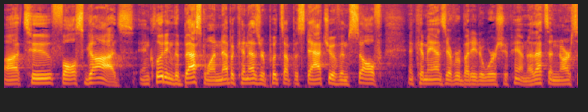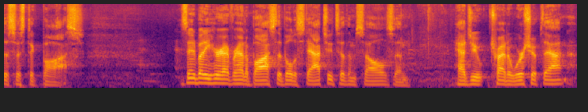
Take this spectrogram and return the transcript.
uh, to false gods, including the best one. Nebuchadnezzar puts up a statue of himself and commands everybody to worship him. Now, that's a narcissistic boss. Has anybody here ever had a boss that built a statue to themselves and had you try to worship that?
